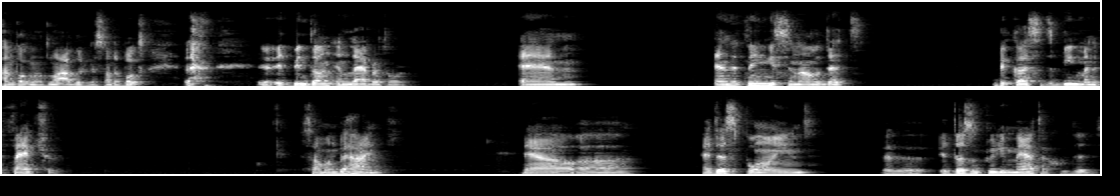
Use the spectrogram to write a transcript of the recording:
I'm talking about library, it's not a books. it's been done in laboratory. And and the thing is you know that because it's been manufactured, someone behind. Now uh, at this point uh, it doesn't really matter who did it.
